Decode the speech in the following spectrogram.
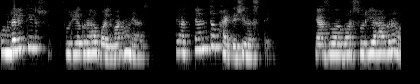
कुंडलीतील सूर्यग्रह बलवान होण्यास हे अत्यंत फायदेशीर असते. त्याचबरोबर सूर्य हा ग्रह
